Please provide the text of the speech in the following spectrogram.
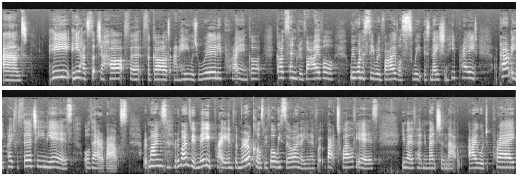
And he, he had such a heart for, for God and he was really praying, God, God send revival. We want to see revival sweep this nation. He prayed, apparently he prayed for 13 years or thereabouts. Reminds, reminds me of me praying for miracles before we saw it, you know, for about 12 years. You may have heard me mention that. I would pray,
